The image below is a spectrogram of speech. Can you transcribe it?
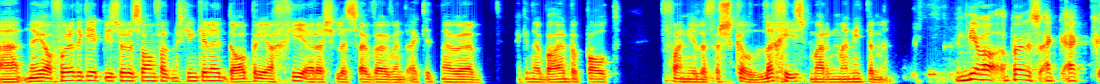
Uh nou ja, voordat ek die episode saamvat, miskien kan jy net daarop reageer as jy sou wou want ek het nou 'n uh, ek het nou baie bepaald van julle verskil liggies maar maar nie te min. Nee, maar Paulus, ek ek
